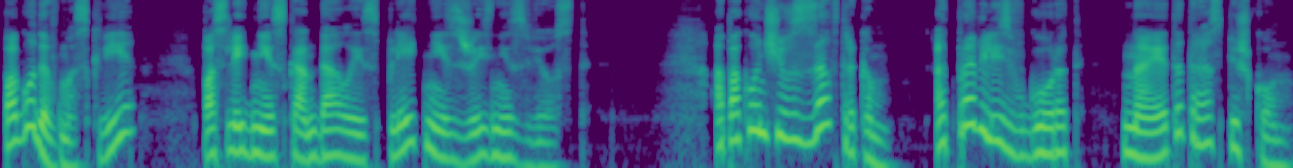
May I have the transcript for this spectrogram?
погода в Москве, последние скандалы и сплетни из жизни звезд. А покончив с завтраком, отправились в город, на этот раз пешком.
